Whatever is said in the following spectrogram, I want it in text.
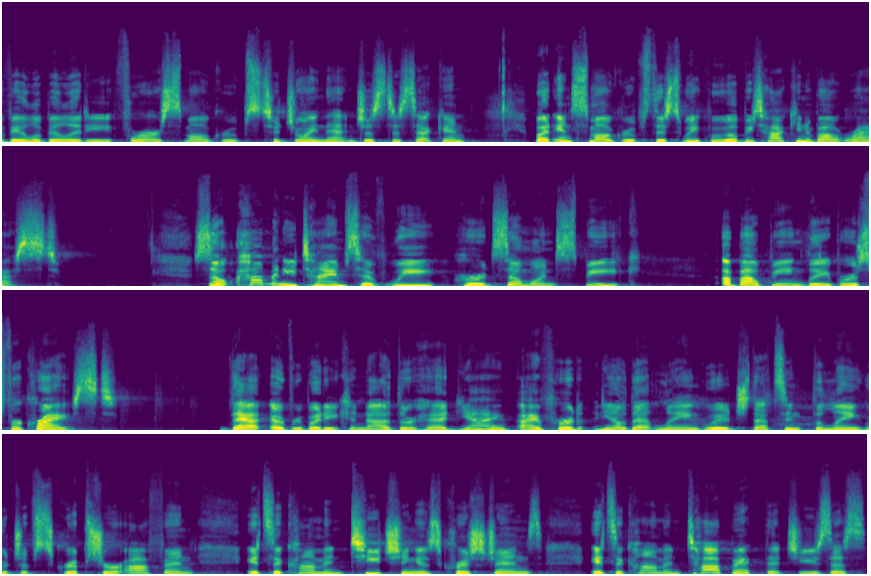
availability for our small groups to join that in just a second. But in small groups this week, we will be talking about rest. So, how many times have we heard someone speak about being laborers for Christ? That everybody can nod their head. Yeah, I, have heard, you know, that language. That's in the language of Scripture often. It's a common teaching as Christians. It's a common topic that Jesus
